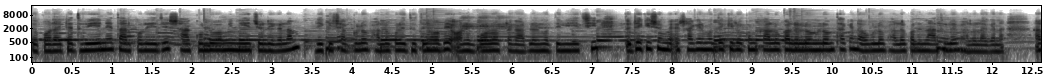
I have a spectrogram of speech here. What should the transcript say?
তো কড়াইটা ধুয়ে এনে তারপরে এই যে শাকগুলো আমি নিয়ে চলে গেলাম। ঢেঁকি শাকগুলো ভালো করে ধুতে হবে। অনেক বড় একটা গাবলার মধ্যে নিয়েছি। তো ঢেঁকি শাকের মধ্যে কীরকম কালো কালো লোম লোম থাকে না, ওগুলো ভালো করে না ধুলে ভালো লাগে না। আর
